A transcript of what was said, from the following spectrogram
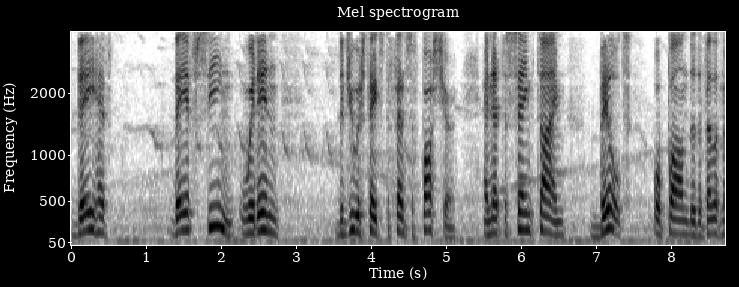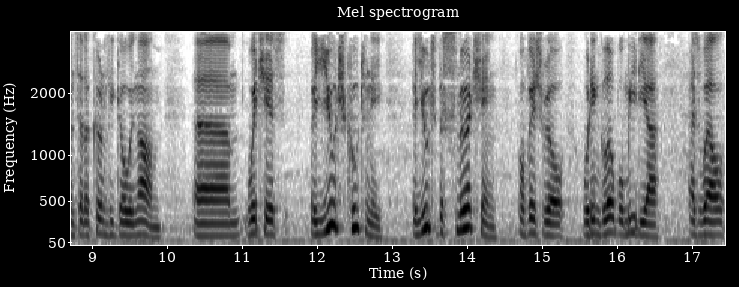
they have they have seen within the Jewish state's defensive posture and at the same time built upon the developments that are currently going on, um, which is a huge scrutiny, a huge besmirching of Israel within global media as well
